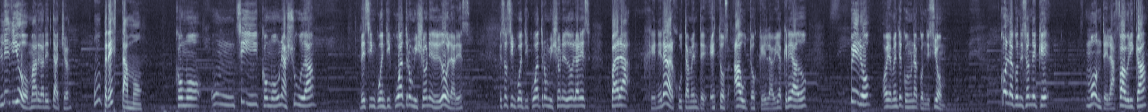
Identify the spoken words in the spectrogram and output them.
Le dio Margaret Thatcher Un préstamo. como un sí, como una ayuda de 54 millones de dólares. Esos 54 millones de dólares para generar justamente estos autos que él había creado, pero obviamente con una condición. Con la condición de que monte la fábrica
